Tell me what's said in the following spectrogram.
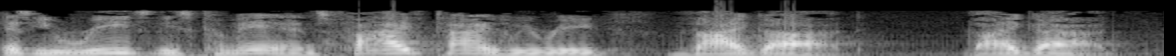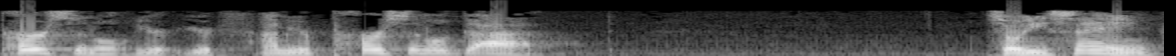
as he reads these commands, five times we read, Thy God, Thy God. Personal. You're, you're, I'm your personal God. So he's saying,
